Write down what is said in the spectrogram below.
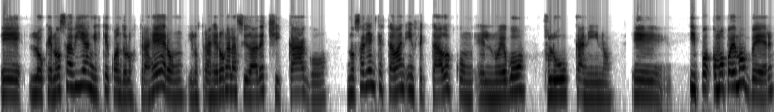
Eh, lo que no sabían es que cuando los trajeron y los trajeron a la ciudad de Chicago, no sabían que estaban infectados con el nuevo flu canino. Eh, y como podemos ver,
